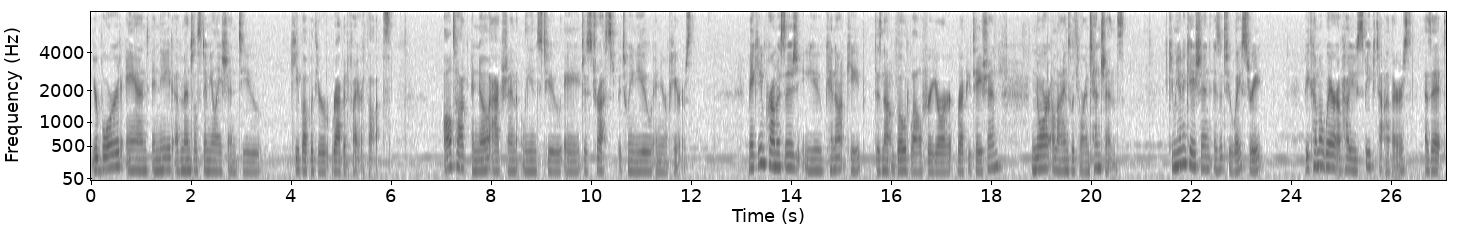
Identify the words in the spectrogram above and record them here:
You're bored and in need of mental stimulation to keep up with your rapid fire thoughts. All talk and no action leads to a distrust between you and your peers. Making promises you cannot keep does not bode well for your reputation nor aligns with your intentions. Communication is a two way street. Become aware of how you speak to others, as it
